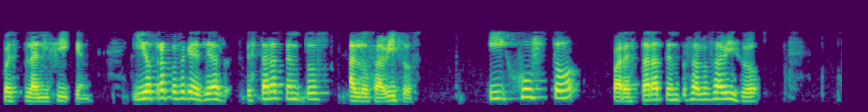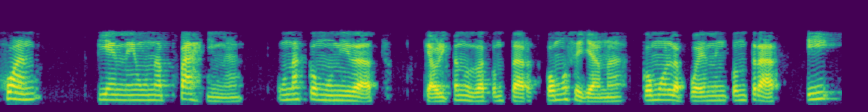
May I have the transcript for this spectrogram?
pues planifiquen. Y otra cosa que decías, estar atentos a los avisos. Y justo para estar atentos a los avisos, Juan tiene una página, una comunidad que ahorita nos va a contar cómo se llama, cómo la pueden encontrar y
